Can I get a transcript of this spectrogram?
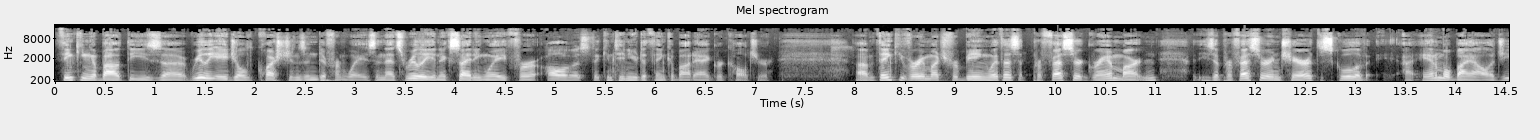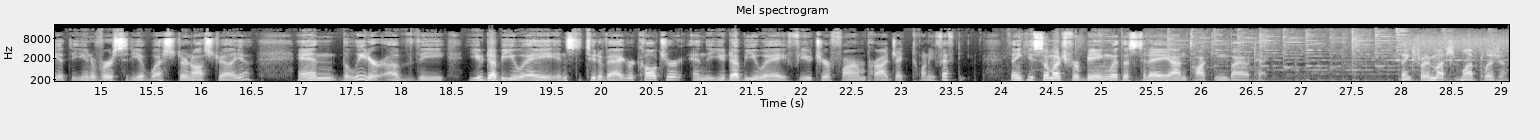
thinking about these uh, really age-old questions in different ways, and that's really an exciting way for all of us to continue to think about agriculture. Um, thank you very much for being with us. Professor Graham Martin. He's a professor and chair at the School of uh, Animal Biology at the University of Western Australia and the leader of the UWA Institute of Agriculture and the UWA Future Farm Project 2050. Thank you so much for being with us today on Talking Biotech. Thanks very much. My pleasure.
